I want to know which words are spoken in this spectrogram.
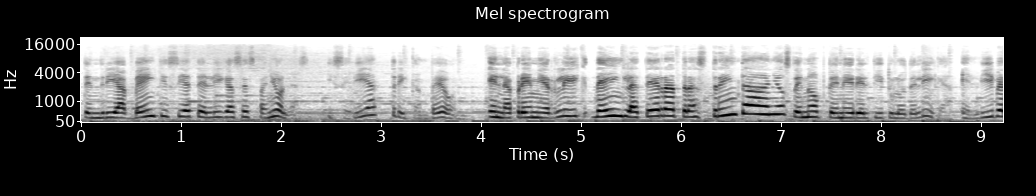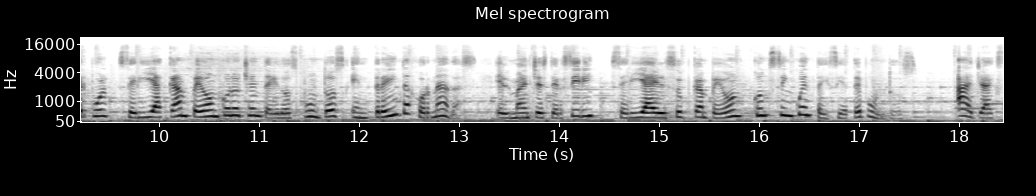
tendría 27 ligas españolas y sería tricampeón en la Premier League de Inglaterra tras 30 años de no obtener el título de liga. El Liverpool sería campeón con 82 puntos en 30 jornadas. El Manchester City sería el subcampeón con 57 puntos. Ajax,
